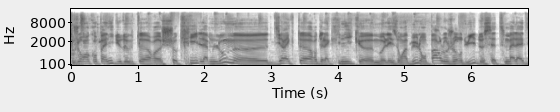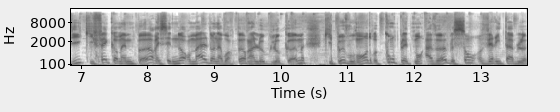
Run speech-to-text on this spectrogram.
Toujours en compagnie du docteur Chokri Lamloum, euh, directeur de la clinique Molaison à Bulle. On parle aujourd'hui de cette maladie qui fait quand même peur et c'est normal d'en avoir peur, hein, le glaucome, qui peut vous rendre complètement aveugle sans véritable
